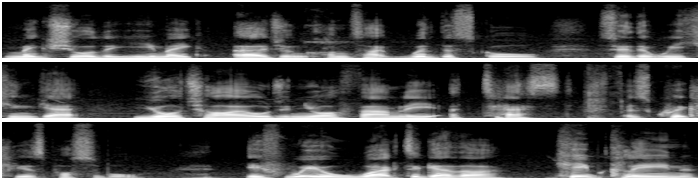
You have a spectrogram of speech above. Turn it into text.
make sure that you make urgent contact with the school so that we can get your child and your family a test as quickly as possible. If we all work together, keep clean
